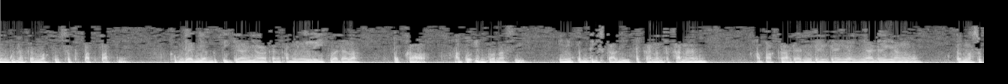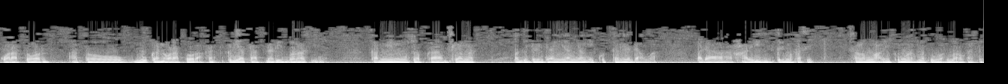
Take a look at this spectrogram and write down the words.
menggunakan waktu setepat-tepatnya. Kemudian yang ketiga yang akan kami nilai itu adalah vokal atau intonasi. Ini penting sekali tekanan-tekanan. Apakah dari dai-dai ini ada yang termasuk orator atau bukan orator akan kelihatan dari intonasinya. Kami mengucapkan selamat bagi dai-dai yang ikut teledakwah pada hari ini. Terima kasih. Assalamualaikum warahmatullahi wabarakatuh.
